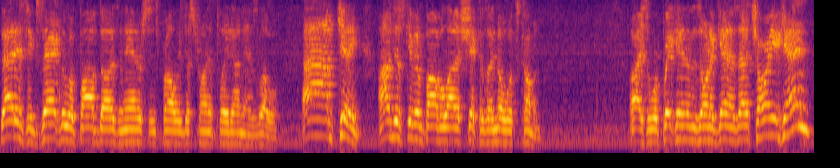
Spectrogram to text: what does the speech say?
That is exactly what Bob does, and Andersen's probably just trying to play down to his level. Ah, I'm kidding. I'm just giving Bob a lot of shit because I know what's coming. All right, so we're breaking into the zone again. Is that a Acciari again?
